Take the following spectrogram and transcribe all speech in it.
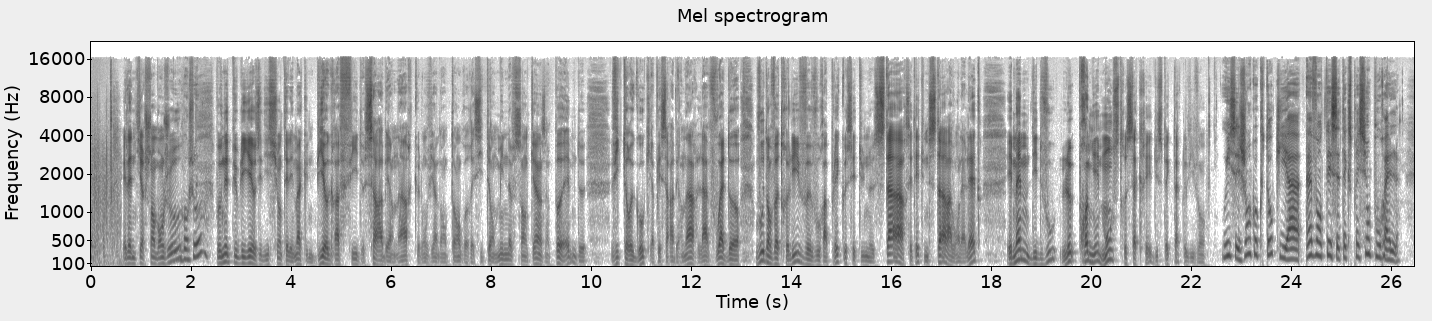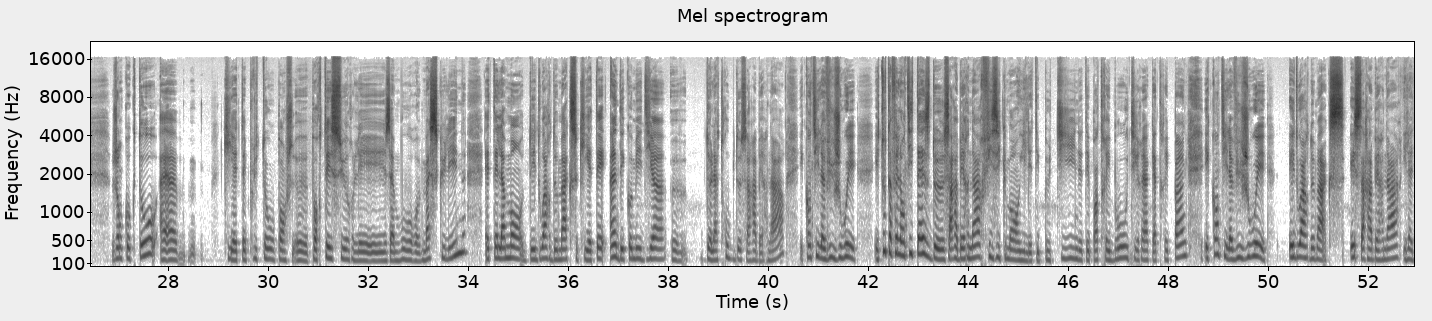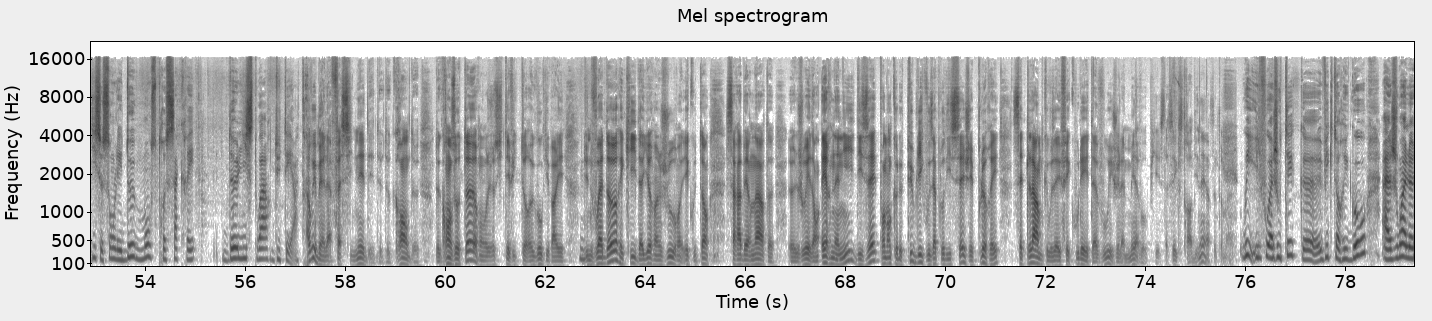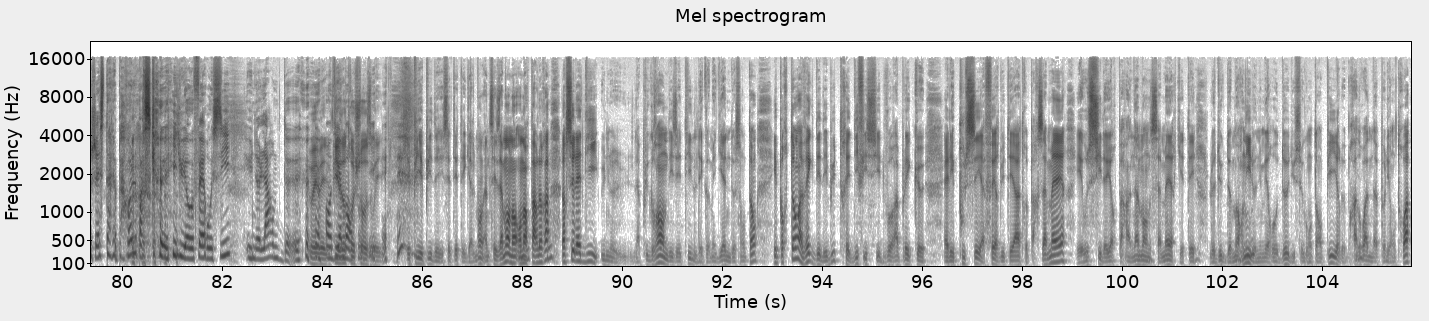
Hélène Tirchamp, bonjour. Bonjour. Vous venez de publier aux éditions Télémac une biographie de Sarah Bernard que l'on vient d'entendre réciter en 1915 un poème de Victor Hugo qui appelait Sarah Bernard la voix d'or. Vous, dans votre livre, vous rappelez que c'est une star, c'était une star avant la lettre, et même, dites-vous, le premier monstre sacré du spectacle vivant. Oui, c'est Jean Cocteau qui a inventé cette expression pour elle. Jean Cocteau, euh, qui était plutôt euh, porté sur les amours masculines, était l'amant d'Édouard de Max, qui était un des comédiens euh, de la troupe de Sarah Bernard. Et quand il a vu jouer, et tout à fait l'antithèse de Sarah Bernard physiquement, il était petit, n'était pas très beau, tiré à quatre épingles. Et quand il a vu jouer Édouard de Max et Sarah Bernard, il a dit ce sont les deux monstres sacrés de l'histoire du théâtre. Ah oui, mais elle a fasciné de, grands, de, grands auteurs. Je citais Victor Hugo qui parlait mm. d'une voix d'or et qui, d'ailleurs, un jour, écoutant Sarah Bernard euh, jouer dans Hernani, disait Pendant que le public vous applaudissait, j'ai pleuré. Cette larme que vous avez fait couler est à vous et je la mets à vos pieds. C'est assez extraordinaire, cet hommage. Oui, il faut ajouter que Victor Hugo a joint le geste à la parole parce qu'il lui a offert aussi une larme de oui, en diamant. autre chose, oui. Et puis, et puis c'était également un de ses amants. On en, reparlera. Alors, cela dit, une, la plus grande, disait-il, des comédiennes de son temps, et pourtant avec des débuts très difficiles. Vous vous rappelez que elle est poussée à faire du théâtre par sa mère, et aussi d'ailleurs par un amant de sa mère qui était le duc de Morny, le numéro 2 du Second Empire, le bras droit de Napoléon III.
